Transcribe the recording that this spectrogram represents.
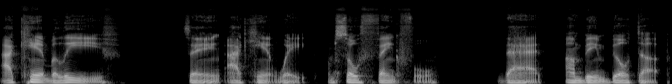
I can't believe, saying, I can't wait. I'm so thankful that I'm being built up,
